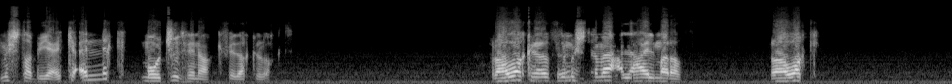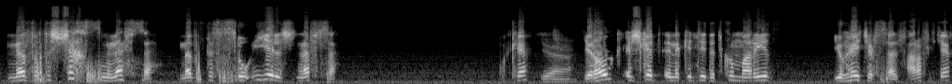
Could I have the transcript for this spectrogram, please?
مش طبيعي. كأنك موجود هناك في ذاك الوقت. راواك نظرة. المجتمع على هاي المرض. راواك نظرة الشخص لنفسه نظرة السوءية لنفسه okay؟ يا يراوك إيش قد إنك أنت إذا تكون مريض you hate yourself عرفت كيف؟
